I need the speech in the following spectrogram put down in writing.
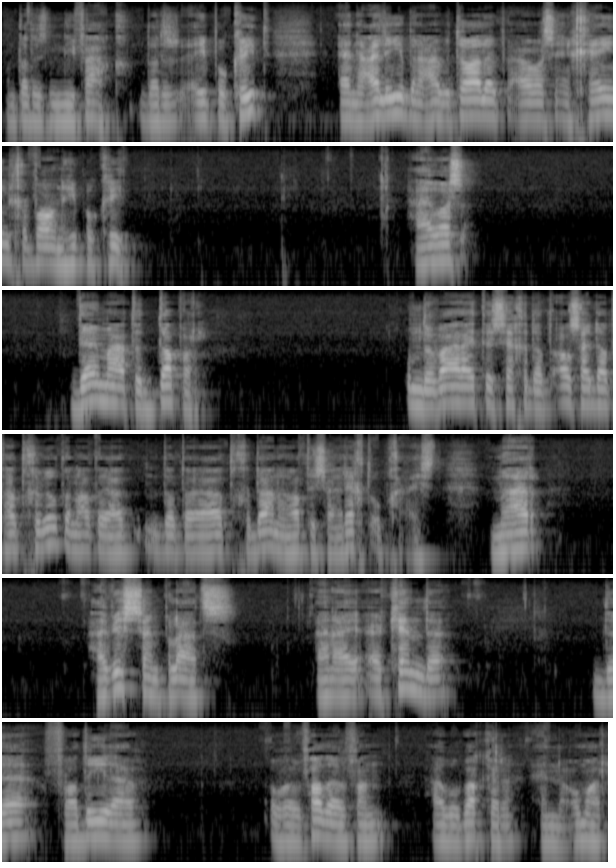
Want dat is nifaq, dat is hypocriet. En Ali ibn Abi Talib, hij was in geen geval hypocriet. Hij was dermate dapper om de waarheid te zeggen dat als hij dat had gewild, dan had hij dat hij had gedaan en had hij zijn recht opgeëist. Maar hij wist zijn plaats en hij erkende de fadila, of de vader van Abu Bakr en Omar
